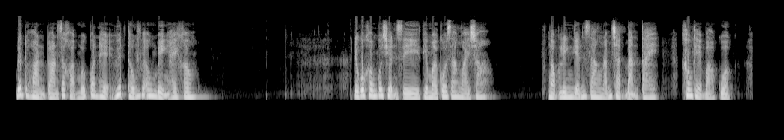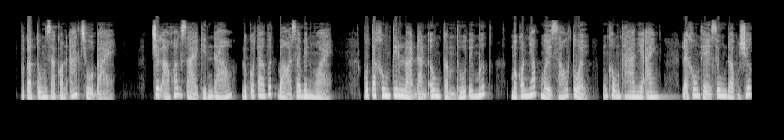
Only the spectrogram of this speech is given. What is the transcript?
đứt hoàn toàn ra khỏi mối quan hệ huyết thống với ông Bình hay không? Nếu cô không có chuyện gì thì mời cô ra ngoài cho. Ngọc Linh nghiến răng nắm chặt bàn tay, không thể bỏ cuộc. Cô ta tung ra con át chủ bài. Chiếc áo khoác dài kín đáo được cô ta vứt bỏ ra bên ngoài. Cô ta không tin loại đàn ông cầm thú tới mức một con nhóc 16 tuổi cũng không tha như anh lại không thể rung động trước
